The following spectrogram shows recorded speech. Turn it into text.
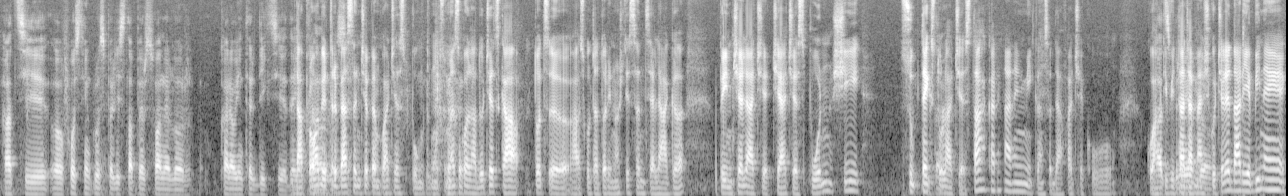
Ați uh, fost inclus pe lista persoanelor care au interdicție de Da, intrare probabil în trebuia Rusia. să începem cu acest punct. Mulțumesc că îl aduceți ca toți uh, ascultătorii noștri să înțeleagă prin ceea ce, ceea ce spun și subtextul da. acesta, care nu are nimic însă de a face cu, cu Ați activitatea primit mea vreo- și cu cele, dar e bine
